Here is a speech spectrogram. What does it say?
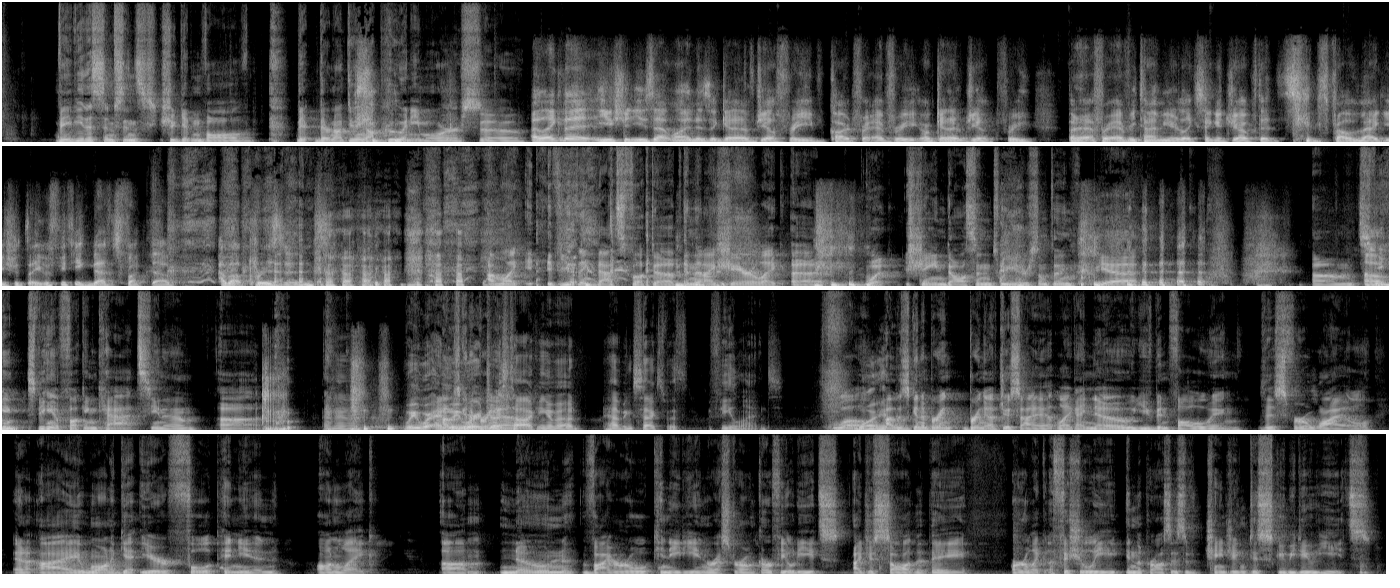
Maybe the Simpsons should get involved. They're, they're not doing Apu anymore, so I like that you should use that line as a get out of jail free card for every or get out of jail free. But uh, for every time you're like saying a joke that seems problematic, you should say, if you think that's fucked up, how about prison? I'm like, if you think that's fucked up, and then I share like uh, what Shane Dawson tweet or something. Yeah. Um, speaking speaking of fucking cats, you know, uh, I know. We were, and we were just up- talking about having sex with felines. Well, What? I was gonna bring bring up Josiah. Like, I know you've been following this for a while, and I want to get your full opinion on like um, known viral Canadian restaurant Garfield Eats. I just saw that they are like officially in the process of changing to Scooby Doo Eats.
